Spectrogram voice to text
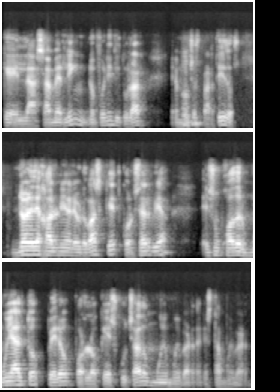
que la Summer League no fue ni titular en muchos partidos. No le dejaron ir al Eurobasket con Serbia. Es un jugador muy alto, pero por lo que he escuchado, muy, muy verde, que está muy verde.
